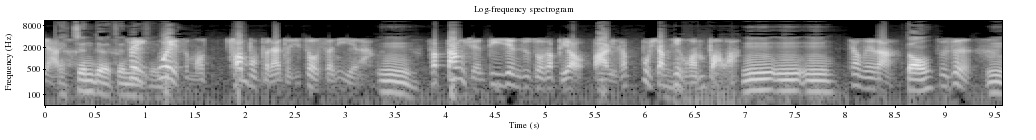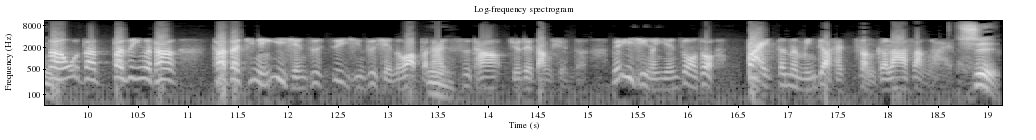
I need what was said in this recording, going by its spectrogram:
家哎的，，真的真的所以为什么川普本来就是做生意的啦？嗯他当选第一件事说他不要巴黎，他不相信环保啊，嗯嗯嗯，这样子啦，懂，是不是？嗯那那但是因为他他在今年疫情之疫情之前的话，本来嗯是他绝对当选的，因为疫情很严重的时候，拜登的民调才整个拉上来，是，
